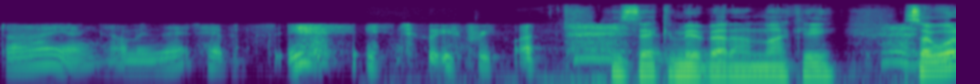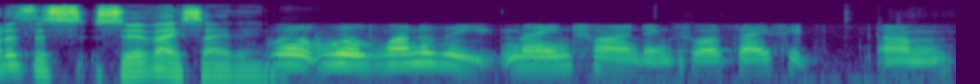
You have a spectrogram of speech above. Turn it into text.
dying. I mean, that happens to everyone. Yes, that can be a bit unlucky. So, what does this survey say then? Well, well, one of the main findings was they said um,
